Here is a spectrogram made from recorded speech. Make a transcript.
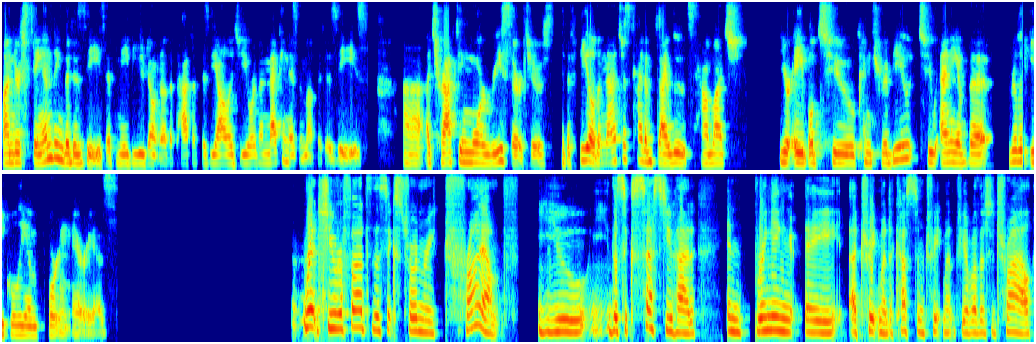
understanding the disease if maybe you don't know the pathophysiology or the mechanism of the disease, uh, attracting more researchers to the field, and that just kind of dilutes how much you're able to contribute to any of the really equally important areas. Rich, you referred to this extraordinary triumph you the success you had in bringing a, a treatment, a custom treatment for your brother to trial.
